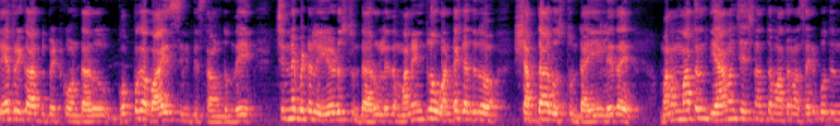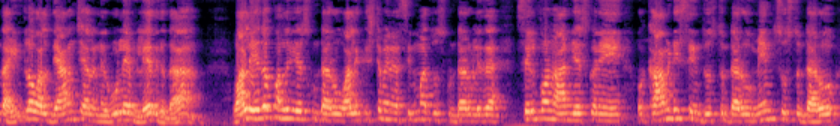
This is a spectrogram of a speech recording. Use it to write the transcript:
టేప్ రికార్డులు పెట్టుకుంటారు గొప్పగా వాయిస్ వినిపిస్తూ ఉంటుంది చిన్న బిడ్డలు ఏడుస్తుంటారు లేదా మన ఇంట్లో వంటగదిలో శబ్దాలు వస్తుంటాయి లేదా మనం మాత్రం ధ్యానం చేసినంత మాత్రం సరిపోతుందా? ఇంట్లో వాళ్ళు ధ్యానం చేయాలనే రూల్ ఏం లేదు కదా? వాళ్ళు ఏదో పనులు చేసుకుంటారు వాళ్ళకి ఇష్టమైన సినిమా చూసుకుంటారు లేదా సెల్ ఫోన్ ఆన్ చేసుకొని ఒక కామెడీ సీన్ చూస్తుంటారు మేము చూస్తుంటారు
